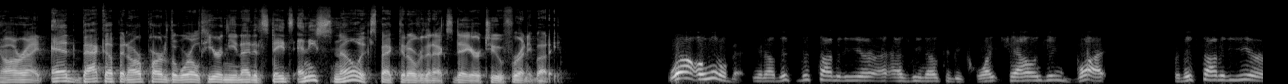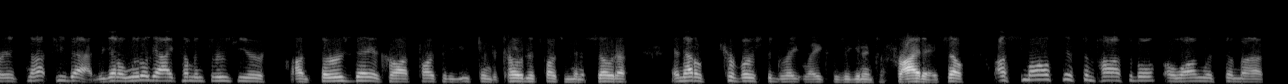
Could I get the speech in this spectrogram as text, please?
All right, Ed, back up in our part of the world here in the United States. Any snow expected over the next day or two for anybody? Well, a little bit. You know, this this time of the year, as we know, can be quite challenging. But for this time of the year, it's not too bad. We got a little guy coming through here on Thursday across parts of the eastern Dakotas, parts of Minnesota, and that'll traverse the Great Lakes as we get into Friday. So a small system possible, along with some uh,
